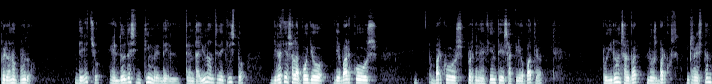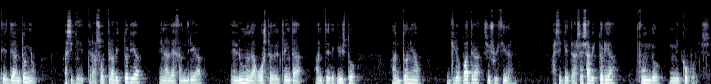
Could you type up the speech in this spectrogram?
pero no pudo. De hecho, el 2 de septiembre del 31 a.C., gracias al apoyo de barcos barcos pertenecientes a Cleopatra pudieron salvar los barcos restantes de Antonio, así que tras otra victoria en Alejandría el 1 de agosto del 30 a.C., Antonio y Cleopatra se suicidan. Así que tras esa victoria fundo Nicópolis.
